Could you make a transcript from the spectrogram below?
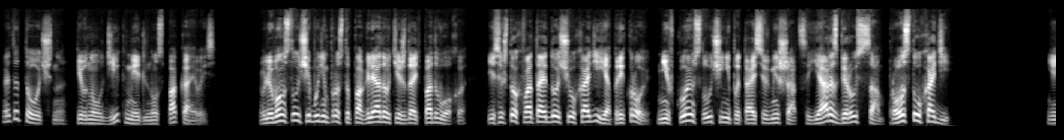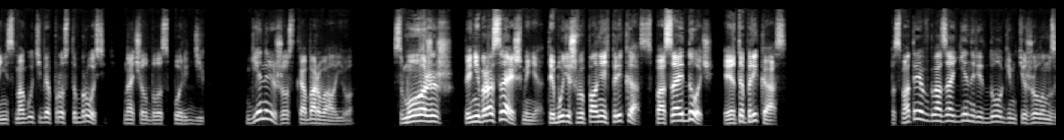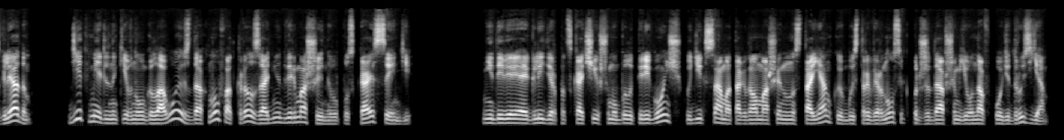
«Это точно», — кивнул Дик, медленно успокаиваясь. В любом случае будем просто поглядывать и ждать подвоха. Если что, хватай дочь и уходи, я прикрою. Ни в коем случае не пытайся вмешаться. Я разберусь сам. Просто уходи. Я не смогу тебя просто бросить, начал было спорить Дик. Генри жестко оборвал его. Сможешь. Ты не бросаешь меня. Ты будешь выполнять приказ. Спасай дочь. Это приказ. Посмотрев в глаза Генри долгим тяжелым взглядом, Дик медленно кивнул головой и, вздохнув, открыл заднюю дверь машины, выпуская Сэнди. Не доверяя глидер подскочившему было перегонщику, Дик сам отогнал машину на стоянку и быстро вернулся к поджидавшим его на входе друзьям.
